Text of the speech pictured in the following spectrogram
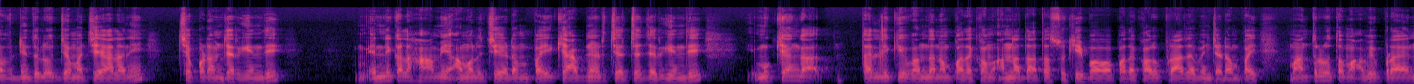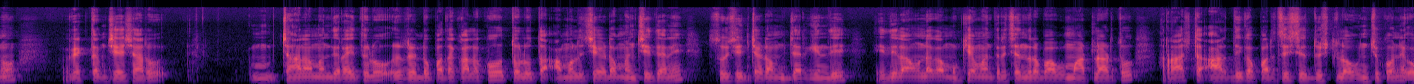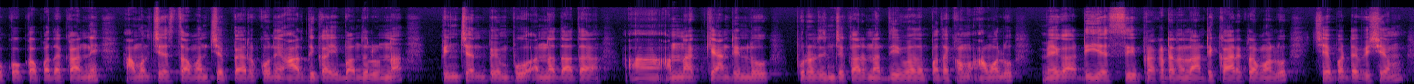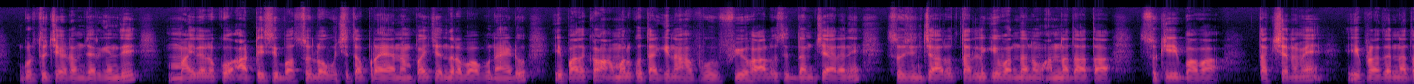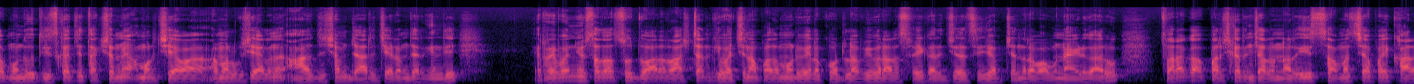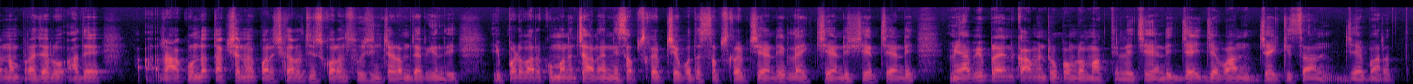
నిధులు జమ చేయాలని చెప్పడం జరిగింది. ఎన్నికల హామీ అమలు చేయడంపై క్యాబినెట్ చర్చ జరిగింది. ముఖ్యంగా తల్లికి వందనం పథకం అన్నదాత సుఖీభావ పథకాలు ప్రారంభించడంపై మంత్రులు తమ అభిప్రాయాన్ని వ్యక్తం చేశారు. చాలామంది రైతులు రెండు పథకాలకు తొలుత అమలు చేయడం మంచిది అని సూచించడం జరిగింది. ఇదిలా ఉండగా ముఖ్యమంత్రి చంద్రబాబు మాట్లాడుతూ రాష్ట్ర ఆర్థిక పరిస్థితి దృష్టిలో ఉంచుకొని ఒక్కొక్క పథకాన్ని అమలు చేస్తామని చెప్పారు. కొన్ని ఆర్థిక ఇబ్బందులున్న పింఛన్ పెంపు అన్నదాత అన్న క్యాంటీన్లు పునరుద్ధరించకరణ దీవ పథకం అమలు మెగా డిఎస్సి ప్రకటన లాంటి కార్యక్రమాలు చేపట్టే విషయం గుర్తు చేయడం జరిగింది. మహిళలకు ఆర్టీసీ బస్సుల్లో ఉచిత ప్రయాణంపై చంద్రబాబు నాయుడు ఈ పథకం అమలుకు తగిన వ్యూహాలు సిద్ధం చేయాలని సూచించారు. తల్లికి వందనం అన్నదాత సుఖీ భవ తక్షణమే ఈ ప్రాధాన్యత ముందుకు తీసుకొచ్చి తక్షణమే అమలు చేయ అమలు చేయాలని ఆదేశం జారీ చేయడం జరిగింది. రెవెన్యూ సదస్సు ద్వారా రాష్ట్రానికి వచ్చిన పదమూడు వేల కోట్ల వివరాలు స్వీకరించిన సీఎం చంద్రబాబు నాయుడు గారు త్వరగా పరిష్కరించాలన్నారు. ఈ సమస్యపై కారణం ప్రజలు అదే రాకుండా తక్షణమే పరిష్కారాలు తీసుకోవాలని సూచించడం జరిగింది. ఇప్పటి వరకు మన ఛానల్ని సబ్స్క్రైబ్ చేయకపోతే సబ్స్క్రైబ్ చేయండి లైక్ చేయండి షేర్ చేయండి. మీ అభిప్రాయాన్ని కామెంట్ రూపంలో మాకు తెలియజేయండి జై జవాన్ జై కిసాన్ జై భారత్.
